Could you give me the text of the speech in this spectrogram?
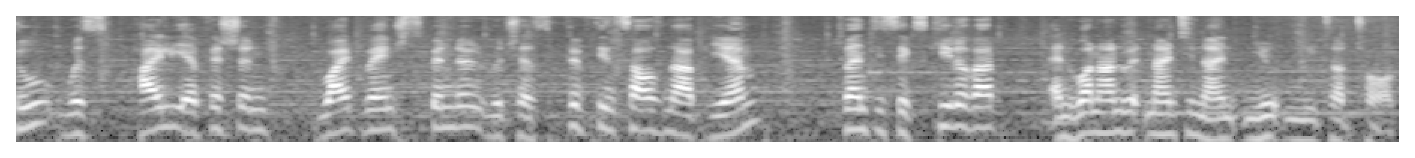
II with highly efficient wide range spindle which has 15,000 RPM 26 kilowatt and 199 newton meter torque.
